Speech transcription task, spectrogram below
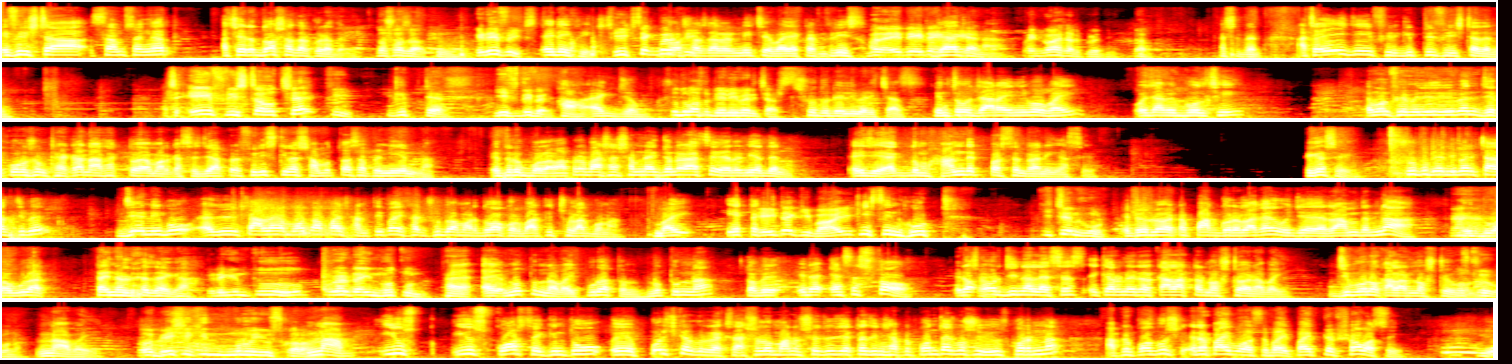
এই ফ্রিজটা স্যামসাং এর। আচ্ছা এটা দশ হাজার করে দেন। দশ হাজার? এটাই ফিক্সড এটাই ফিক্স ফিক্স একবার দশ হাজারের নিচে ভাই একটা ফ্রিজ এটা এটা দেয়া যায় না। ভাই নয় হাজার করে দিন দেন। আচ্ছা দেন। আচ্ছা এই যে গিফটের ফ্রিজটা দেন। আচ্ছা এই ফ্রিজটা হচ্ছে কি? গিফটের। গিফট দিবেন? হ্যাঁ একদম। শুধুমাত্র ডেলিভারি চার্জ শুধু ডেলিভারি চার্জ কিন্তু যারাই নিব ভাই ওই যে আমি বলছি এমন ফ্যামিলি নেবেন যে কোনো সময় ঠেকা না থাকতে হয় আমার কাছে যে আপনার ফ্রিজ কেনার সামর্থ্য আছে আপনি নিয়েন না। এতটুকু বললাম। আপনার বাসার সামনে একজনের আছে এরা নিয়ে দেন। এই যে একদম হান্ড্রেড পার্সেন্ট রানিং আছে। ঠিক আছে? শুধু ডেলিভারি চার্জ দিবে যে নিব যদি চালায় মজা পায় শান্তি পায় খালি শুধু আমার দোয়া করব আর কিছু লাগবো না। ভাই একটা এইটা কি ভাই? কিচেন হুড কিচেন হুড এটা হলো একটা পাকঘরে লাগায় ওই যে রাম দেন না এই হ্যাঁ। দুয়াগুলা টাইনা লয়ে জায়গা। এটা কিন্তু পুরোটাই নতুন। হ্যাঁ নতুন না ভাই পুরাতন। নতুন না তবে এটা এসএস তো এটা আচ্ছা। অরিজিনাল এসএস এই কারণে এটার কালারটা নষ্ট হয় না ভাই। জীবনও কালার নষ্ট হইবো না। ভাই। বেশি কিন্তু মনে ইউজ করা না ইউজ ইউজ করছে কিন্তু পরিষ্কার করে রাখছে। আসলে মানুষের যদি একটা জিনিস আপনি পঞ্চাশ বছর ইউজ করেন না আপনি পরিষ্কার এটা পাইপও আছে ভাই পাইপ টেপ সব আছে।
